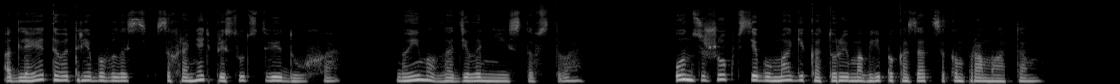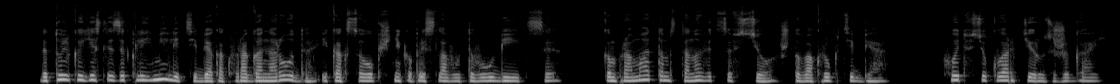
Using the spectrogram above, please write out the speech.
а для этого требовалось сохранять присутствие духа, но им овладело неистовство. Он сжег все бумаги, которые могли показаться компроматом. Да только если заклеймили тебя как врага народа и как сообщника пресловутого убийцы, Компроматом становится все, что вокруг тебя. Хоть всю квартиру сжигай.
